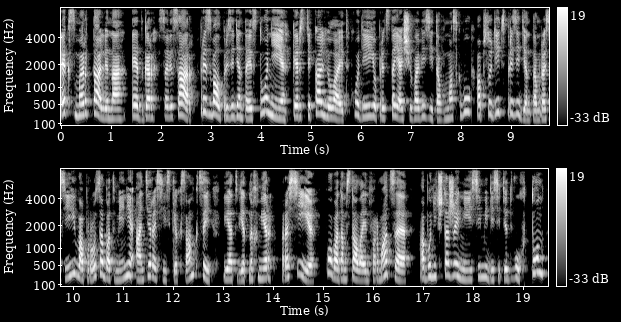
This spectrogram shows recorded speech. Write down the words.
Экс-мэр Таллина Эдгар Сависар призвал президента Эстонии Керсти Кальюлайт в ходе ее предстоящего визита в Москву обсудить с президентом России вопрос об отмене антироссийских санкций и ответных мер России. Поводом стала информация об уничтожении 72 тонн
